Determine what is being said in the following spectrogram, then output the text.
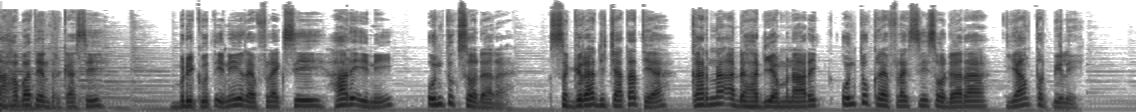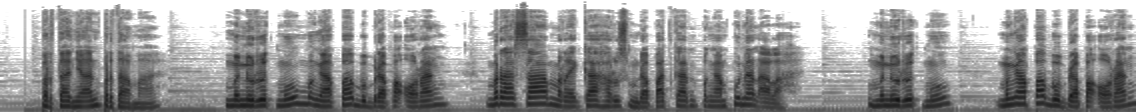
Sahabat yang terkasih, Berikut ini refleksi hari ini untuk saudara. Segera dicatat ya, karena ada hadiah menarik untuk refleksi saudara yang terpilih. Pertanyaan pertama, Menurutmu, mengapa beberapa orang merasa mereka harus mendapatkan pengampunan Allah? Menurutmu, mengapa beberapa orang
